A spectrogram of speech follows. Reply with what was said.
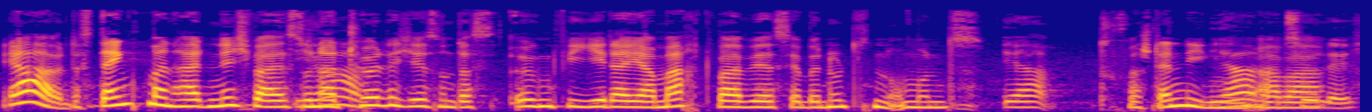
Ja, das denkt man halt nicht, weil es so Ja. natürlich ist und das irgendwie jeder ja macht, weil wir es ja benutzen, um uns Ja, zu verständigen. ja, aber natürlich.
